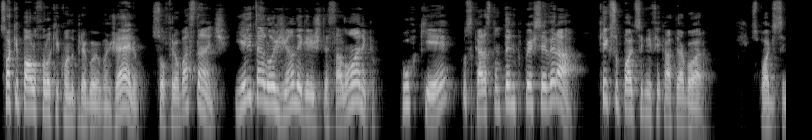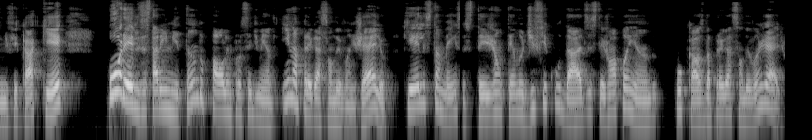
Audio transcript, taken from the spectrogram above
Só que Paulo falou que quando pregou o evangelho, sofreu bastante. E ele está elogiando a igreja de Tessalônica porque os caras estão tendo que perseverar. O que isso pode significar até agora? Isso pode significar que, por eles estarem imitando Paulo em procedimento e na pregação do evangelho, que eles também estejam tendo dificuldades, estejam apanhando por causa da pregação do evangelho.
